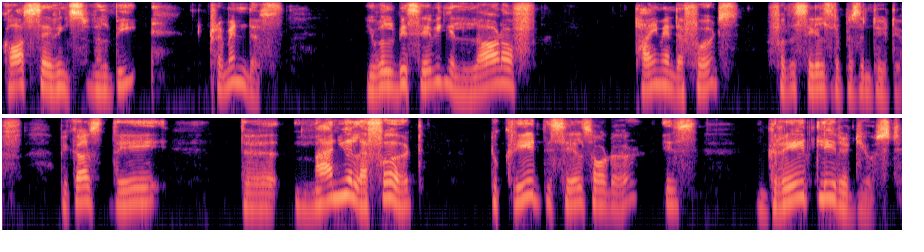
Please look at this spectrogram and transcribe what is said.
cost savings will be tremendous. You will be saving a lot of time and efforts for the sales representative because they the manual effort to create the sales order is greatly reduced.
